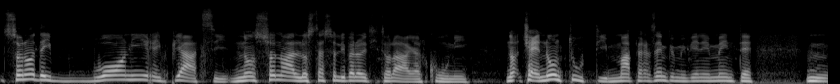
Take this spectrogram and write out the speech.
sono dei buoni rimpiazzi, non sono allo stesso livello di titolare alcuni. No, cioè non tutti, ma per esempio mi viene in mente mh,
